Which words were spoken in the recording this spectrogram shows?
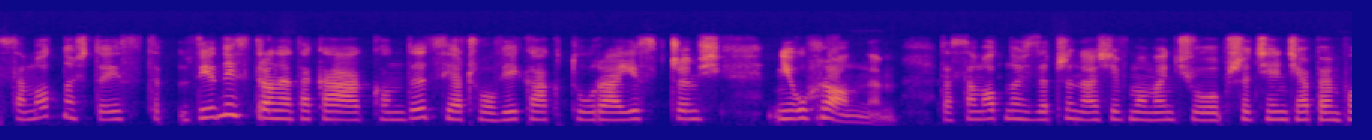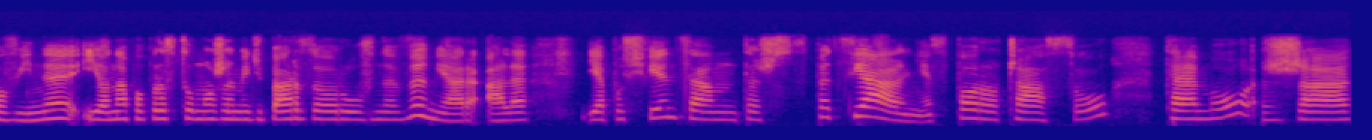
samotność to jest z jednej strony taka kondycja człowieka, która jest czymś nieuchronnym. Ta samotność zaczyna się w momencie przecięcia pępowiny i ona po prostu może mieć bardzo różny wymiar, ale ja poświęcam też specjalnie sporo czasu temu, że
